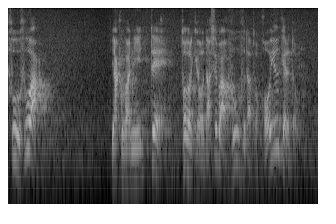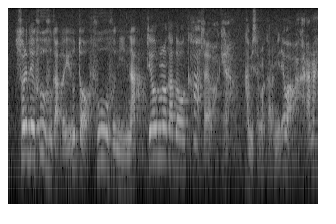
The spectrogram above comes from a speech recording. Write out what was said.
夫婦は役場に行って届けを出せば夫婦だとこう言うけれどもそれで夫婦かというと夫婦になっておるのかどうかはそれは分けらん。神様から見れば分からない。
